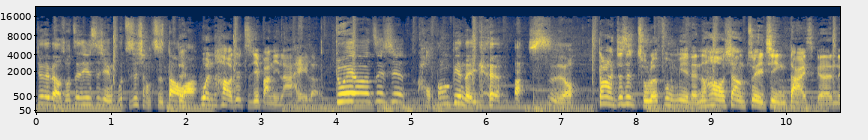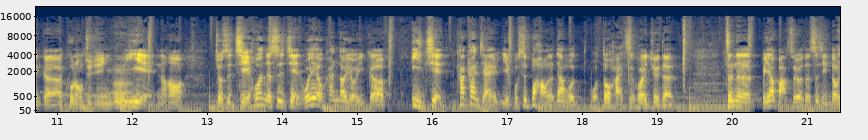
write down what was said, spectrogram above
就代表说这件事情我只是想知道对啊，。问号就直接把你拉黑了。对啊，这些好方便的一个 方式哦。当然就是除了负面的，然后像最近大 S 跟那个库龙巨君夜，然后就是结婚的事件，我也有看到有一个意见，他看起来也不是不好的，但我我都还是会觉得。真的不要把所有的事情都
